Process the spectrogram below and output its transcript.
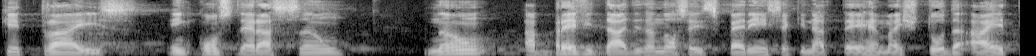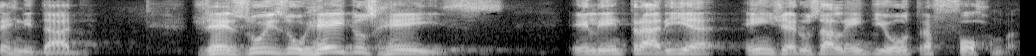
que traz em consideração não a brevidade da nossa experiência aqui na terra, mas toda a eternidade. Jesus, o Rei dos Reis, ele entraria em Jerusalém de outra forma.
